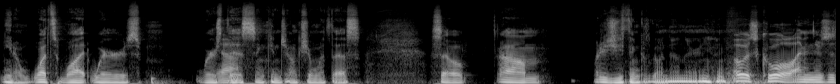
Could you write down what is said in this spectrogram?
you know what's what, where's where's Yeah. this in conjunction with this. So, um, what did you think of going down there? Anything? Oh, it's cool. I mean, there's a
